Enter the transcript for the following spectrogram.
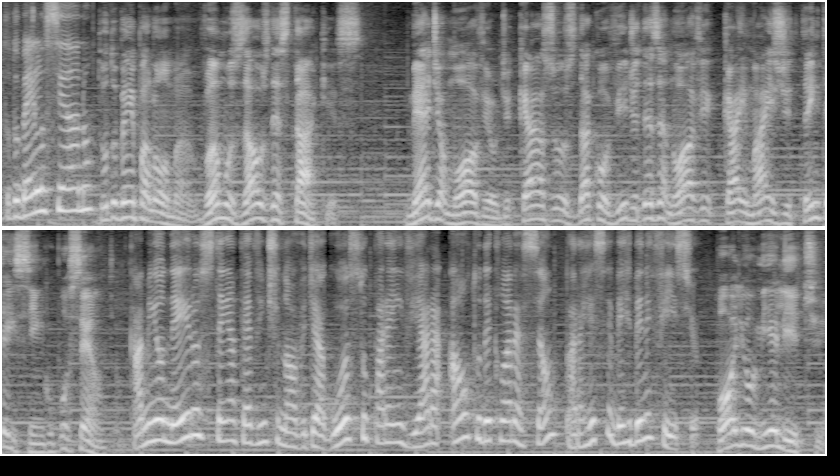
Tudo bem, Luciano? Tudo bem, Paloma. Vamos aos destaques. Média móvel de casos da Covid-19 cai mais de 35%. Caminhoneiros têm até 29 de agosto para enviar a autodeclaração para receber benefício. Poliomielite.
